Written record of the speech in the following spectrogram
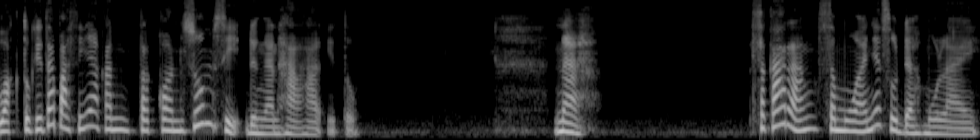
waktu kita pastinya akan terkonsumsi dengan hal-hal itu. Nah sekarang semuanya sudah mulai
